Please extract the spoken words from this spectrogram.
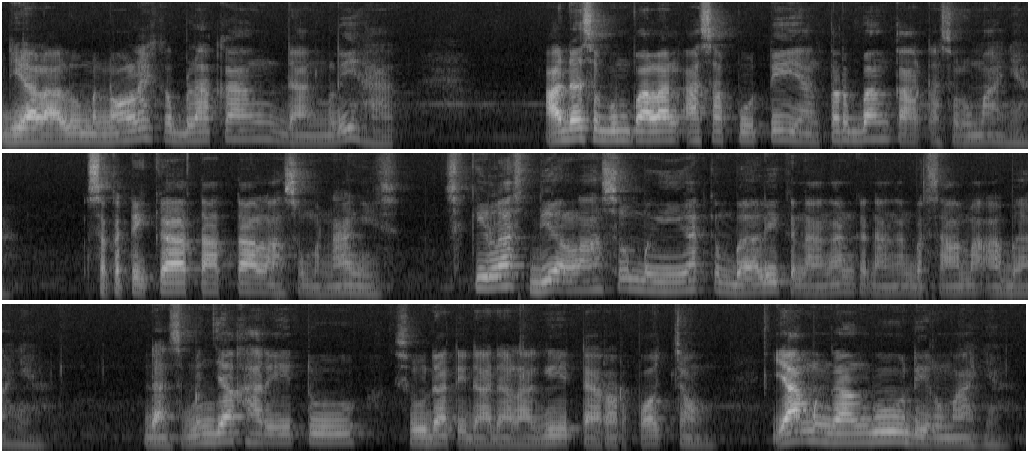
Dia lalu menoleh ke belakang dan melihat ada segumpalan asap putih yang terbang ke atas rumahnya. Seketika Tata langsung menangis. Sekilas dia langsung mengingat kembali kenangan-kenangan bersama abahnya. Dan semenjak hari itu, sudah tidak ada lagi teror pocong yang mengganggu di rumahnya.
